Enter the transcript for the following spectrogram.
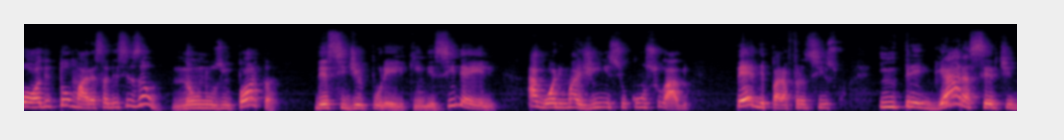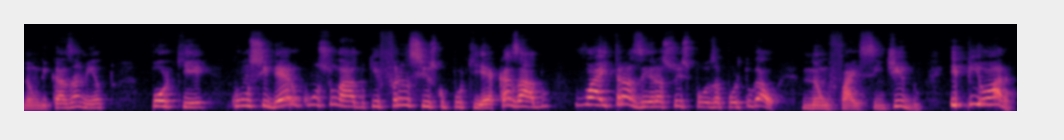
pode tomar essa decisão. Não nos importa decidir por ele, quem decide é ele. Agora imagine se o consulado pede para Francisco entregar a certidão de casamento porque considera o consulado que Francisco, porque é casado, vai trazer a sua esposa a Portugal. Não faz sentido. E pior,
